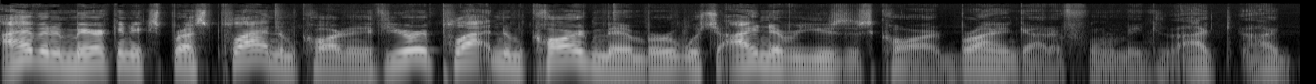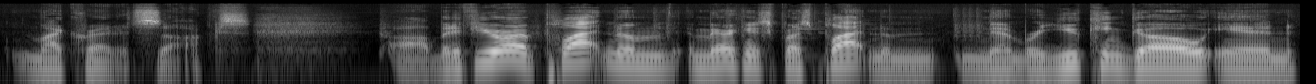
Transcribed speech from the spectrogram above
I have an American Express Platinum card, and if you're a Platinum card member, which I never use this card, Brian got it for me. I, I my credit sucks. Uh, but if you're a Platinum American Express Platinum member, you can go in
